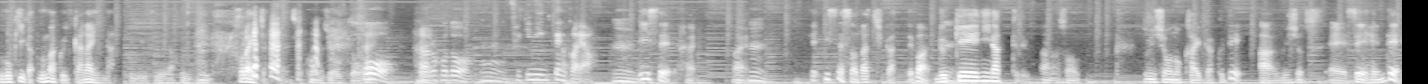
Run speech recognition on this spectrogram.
動きがうまくいかないんだっていう風な風に捉えちゃったんですよ、この状況を。なるほど。うん。責任転嫁や。うん。伊勢、はい。はい。うん。で伊勢貞親って、まあ、流刑になってる、あの、その、文章の改革で、あ、文章、えー政変で、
